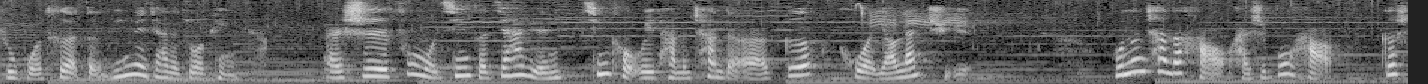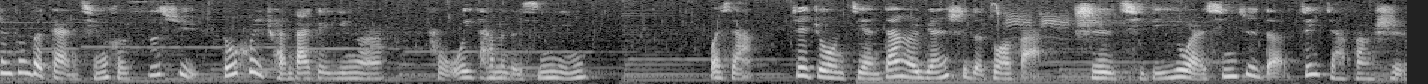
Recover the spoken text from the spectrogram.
舒伯特等音乐家的作品，而是父母亲和家人亲口为他们唱的儿歌或摇篮曲。不论唱得好还是不好，歌声中的感情和思绪都会传达给婴儿，抚慰他们的心灵。我想，这种简单而原始的做法是启迪幼儿心智的最佳方式。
